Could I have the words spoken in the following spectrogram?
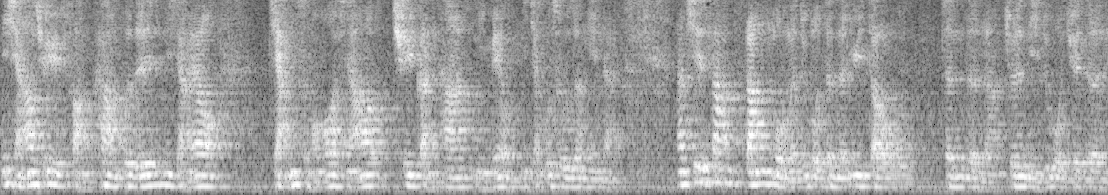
你想要去反抗，或者是你想要讲什么话，想要驱赶它，你没有，你讲不出声音来。那其实上，当我们如果真的遇到真的呢，就是你如果觉得，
